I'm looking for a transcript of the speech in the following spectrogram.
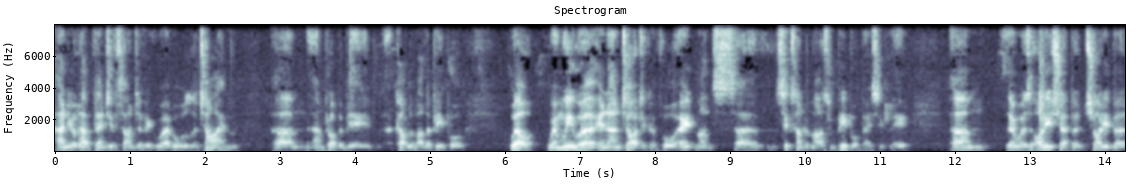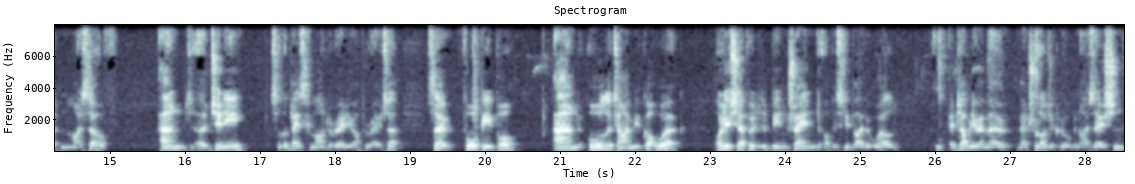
And you'll have plenty of scientific work all the time um, and probably a couple of other people. Well, when we were in Antarctica for eight months, uh, 600 miles from people, basically, um, there was Ollie Shepherd, Charlie Burton, myself, and uh, Ginny, so the base commander radio operator. So four people, and all the time you've got work. Ollie Shepherd had been trained, obviously, by the World WMO Meteorological Organization,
